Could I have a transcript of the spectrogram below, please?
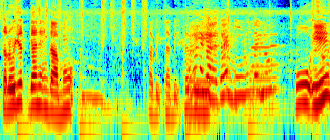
Sa luyot gani ang damo. Tabi, tabi, tabi. day? Dulo day, no? Oo, eh.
